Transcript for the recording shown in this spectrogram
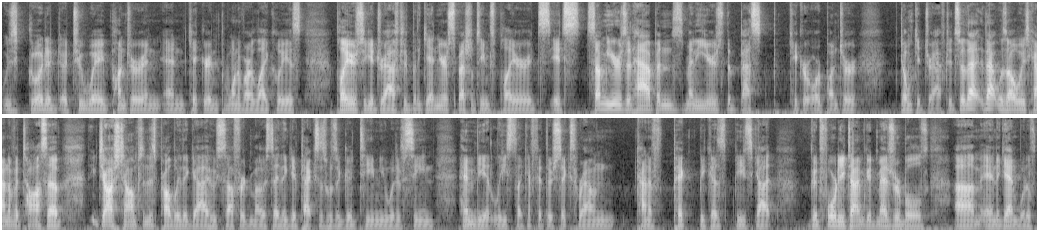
was good, a, a two way punter and, and kicker, and one of our likeliest players to get drafted. But again, you're a special teams player. It's it's some years it happens, many years the best kicker or punter don't get drafted. So that that was always kind of a toss up. I think Josh Thompson is probably the guy who suffered most. I think if Texas was a good team, you would have seen him be at least like a fifth or sixth round kind of pick because he's got good 40 time, good measurables, um, and again would have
